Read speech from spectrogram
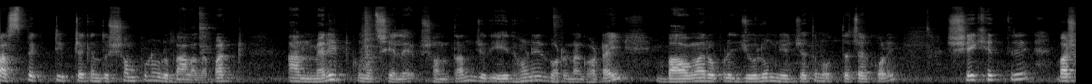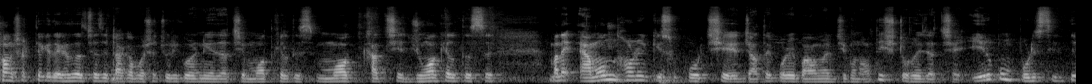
পার্সপেক্টিভটা কিন্তু সম্পূর্ণরূপে আলাদা। বাট আনম্যারিড কোনো ছেলে, সন্তান যদি এই ধরনের ঘটনা ঘটায় বাবা মায়ের উপরে জুলুম, নির্যাতন, অত্যাচার করে সেই ক্ষেত্রে বা সংসার থেকে দেখা যাচ্ছে যে টাকা পয়সা চুরি করে নিয়ে যাচ্ছে, মদ খেলতেছে, মদ খাচ্ছে, জুয়া খেলতেছে মানে এমন ধরনের কিছু করছে যাতে করে বাবা মায়ের জীবন অতিষ্ঠ হয়ে যাচ্ছে। এরকম পরিস্থিতিতে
